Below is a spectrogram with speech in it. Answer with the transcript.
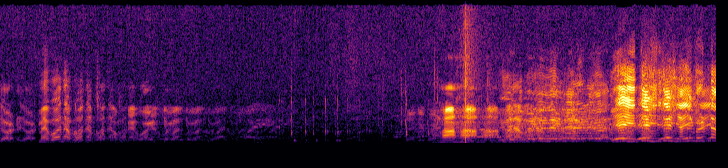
मैं बोला अच्छा हाँ हाँ ये हितेश हितेश यहीं बैठना।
